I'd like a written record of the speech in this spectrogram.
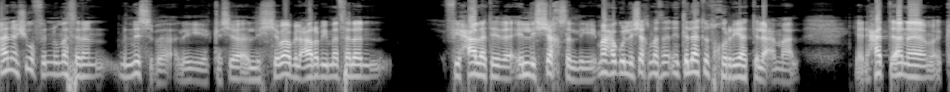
أنا أشوف إنه مثلا بالنسبة لي كش... للشباب العربي مثلا في حالة إذا اللي الشخص اللي ما حقول لشخص مثلا أنت لا تدخل ريادة الأعمال. يعني حتى أنا ك...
